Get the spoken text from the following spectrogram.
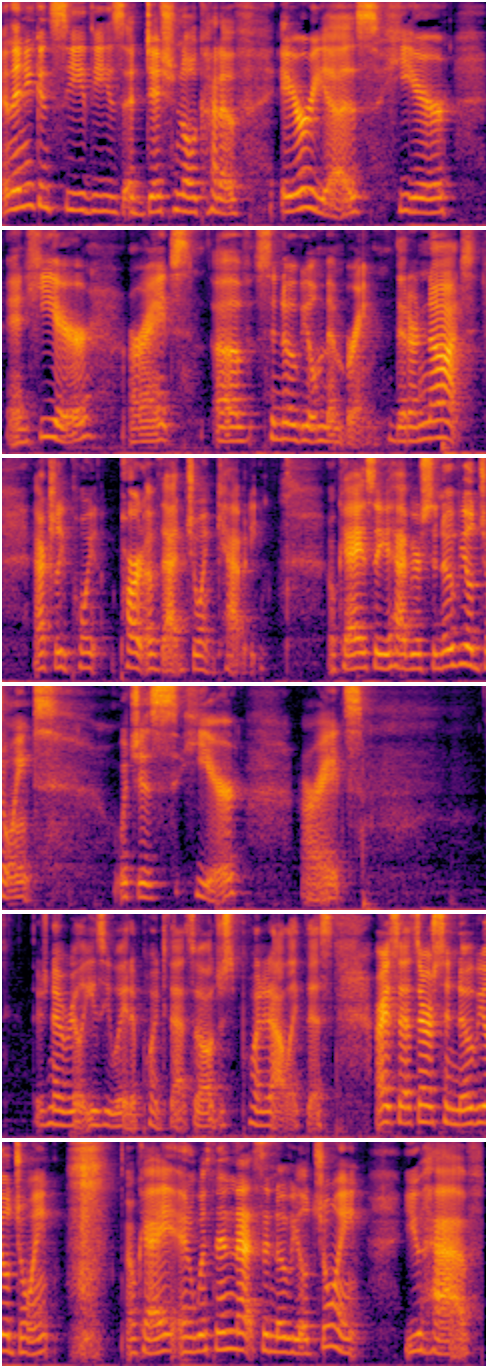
And then you can see these additional kind of areas here and here, all right, of synovial membrane that are not actually point, part of that joint cavity. Okay, so you have your synovial joint, which is here, all right. There's no real easy way to point to that, so I'll just point it out like this. All right, so that's our synovial joint, okay? And within that synovial joint, you have,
